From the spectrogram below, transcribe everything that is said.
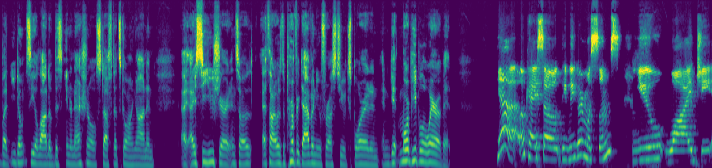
but you don't see a lot of this international stuff that's going on. And I, I see you share it. And so I, was, I, thought it was the perfect avenue for us to explore it and, and get more people aware of it. Yeah. Okay. So the Uyghur Muslims, U Y G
